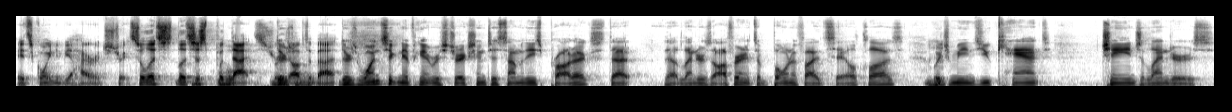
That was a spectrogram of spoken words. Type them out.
It's going to be a higher interest rate. So let's, let's just put well, that straight off the bat. There's one significant restriction to some of these products that, that lenders offer, and it's a bona fide sale clause, mm-hmm. which means you can't change lenders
